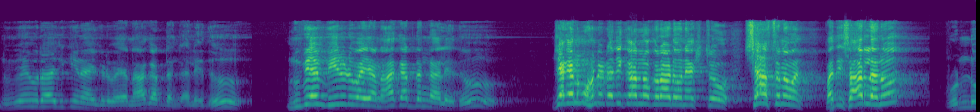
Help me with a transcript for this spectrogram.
నువ్వేం రాజకీయ నాయకుడివయ్యా నాకు అర్థం కాలేదు. నువ్వేం వీరుడివయ్యా నాకు అర్థం కాలేదు. జగన్మోహన్ రెడ్డి అధికారంలోకి రాడు నెక్స్ట్ శాసనం అని. పదిసార్లను రెండు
